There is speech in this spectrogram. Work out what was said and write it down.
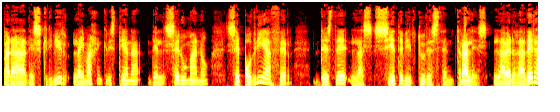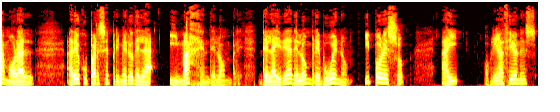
para describir la imagen cristiana del ser humano se podría hacer desde las siete virtudes centrales. La verdadera moral ha de ocuparse primero de la imagen del hombre, de la idea del hombre bueno, y por eso hay obligaciones,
